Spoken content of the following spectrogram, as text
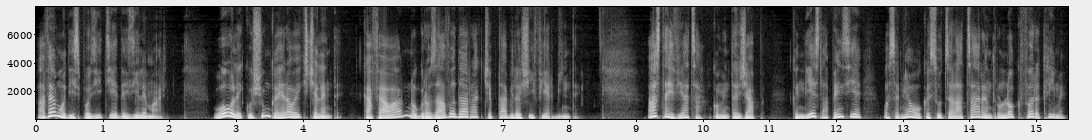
aveam o dispoziție de zile mari. Ouăle cu șuncă erau excelente. Cafeaua, nu grozavă, dar acceptabilă și fierbinte. Asta e viața, comentă Jap. Când ies la pensie, o să-mi iau o căsuță la țară într-un loc fără crime.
